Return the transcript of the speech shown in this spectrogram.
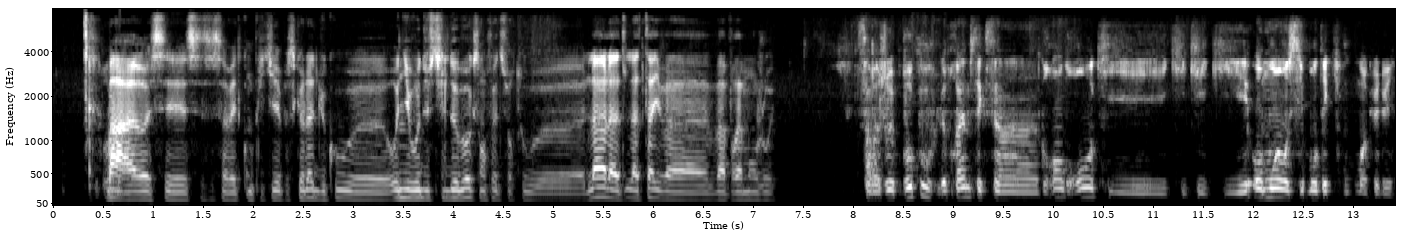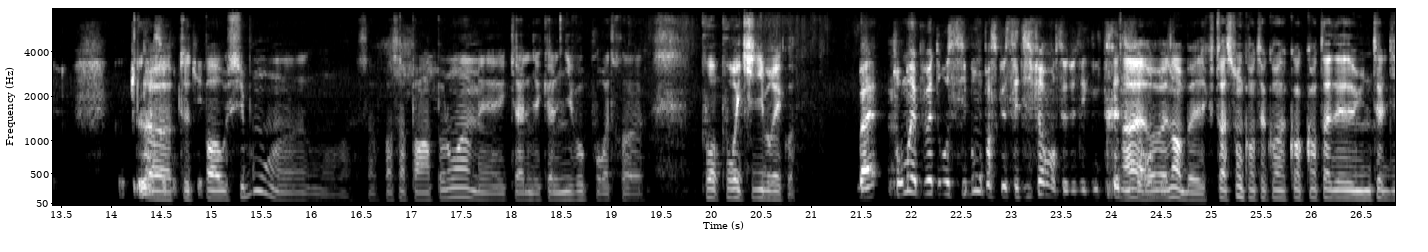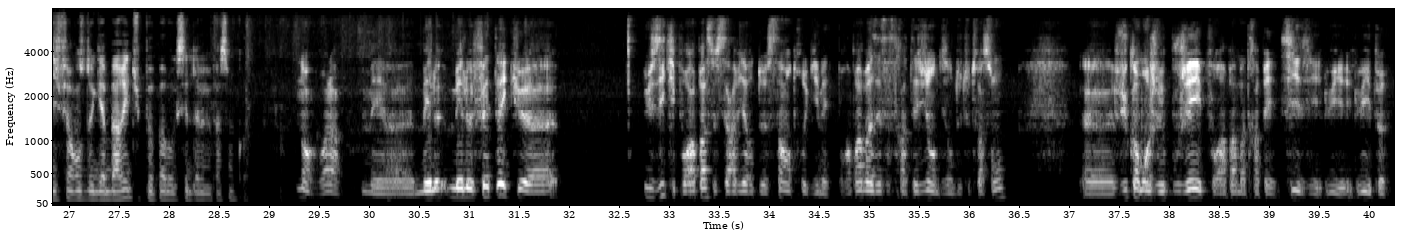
Bah ouais, c'est c'est- ça va être compliqué parce que là du coup euh, au niveau du style de boxe en fait surtout euh, là la, la taille va, va vraiment jouer. Ça va jouer beaucoup. Le problème, c'est que c'est un grand gros qui, qui, qui, qui est au moins aussi bon techniquement que lui. Euh. Peut-être pas aussi bon, euh, ça, ça part un peu loin mais quel, quel niveau pour être euh, pour, pour équilibrer quoi. Bah, pour moi, il peut être aussi bon parce que c'est différent. C'est deux techniques très différentes. ouais, non, bah, de toute façon, quand quand, quand, quand t'as une telle différence de gabarit, tu peux pas boxer de la même façon, quoi. Non, voilà. Mais, euh, mais, le, mais le fait est que euh, Usyk, il pourra pas se servir de ça, entre guillemets. Il pourra pas baser sa stratégie en disant de toute façon, euh, vu comment je vais bouger, il pourra pas m'attraper. Si, si, lui, lui, il peut.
